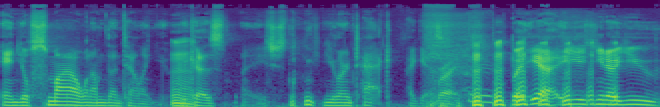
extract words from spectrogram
and you'll smile when I'm done telling you hmm. because it's just you learn tack, I guess. Right. but yeah, you, you know you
